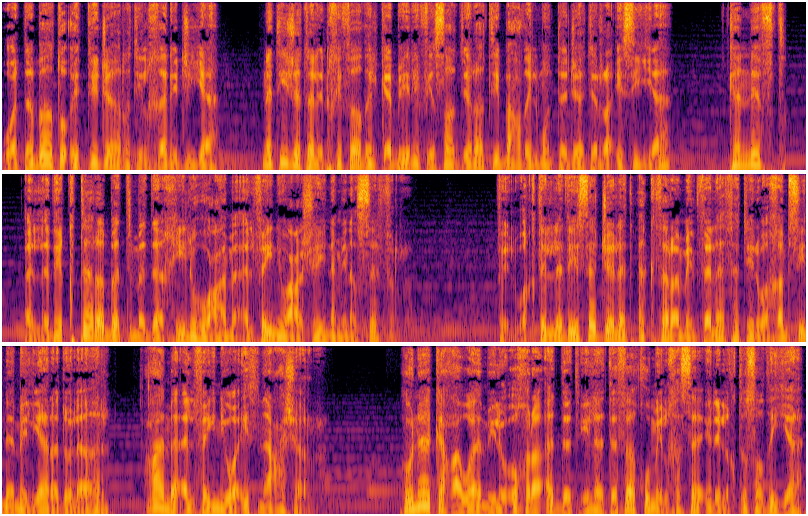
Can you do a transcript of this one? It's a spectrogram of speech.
وتباطؤ التجارة الخارجية نتيجة الانخفاض الكبير في صادرات بعض المنتجات الرئيسية كالنفط الذي اقتربت مداخيله عام 2020 من الصفر. في الوقت الذي سجلت أكثر من 53 مليار دولار عام 2012 هناك عوامل أخرى أدت إلى تفاقم الخسائر الاقتصادية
